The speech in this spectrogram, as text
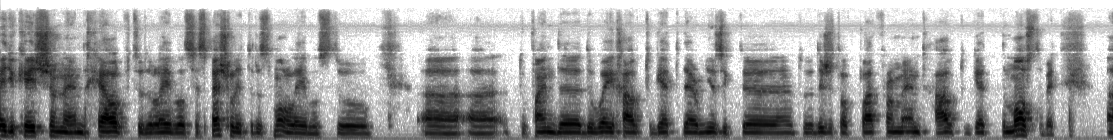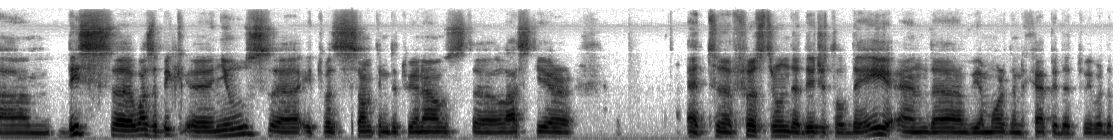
education and help to the labels, especially to the small labels, to uh, uh, to find the, the way how to get their music to, to digital platform and how to get the most of it. Um, this uh, was a big uh, news. Uh, it was something that we announced uh, last year at uh, first Runda Digital Day, and uh, we are more than happy that we were the,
